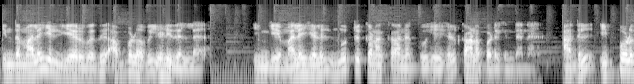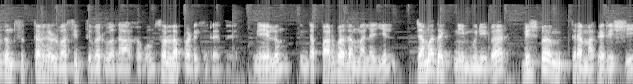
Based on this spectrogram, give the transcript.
இந்த மலையில் ஏறுவது அவ்வளவு எளிதல்ல. இங்கே மலைகளில் நூற்றுக்கணக்கான குகைகள் காணப்படுகின்றன. அதில் இப்பொழுதும் சித்தர்கள் வசித்து வருவதாகவும் சொல்லப்படுகிறது. மேலும் இந்த பர்வத மலையில் ஜமதக்னி முனிவர் விஸ்வமித்ர மகரிஷி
